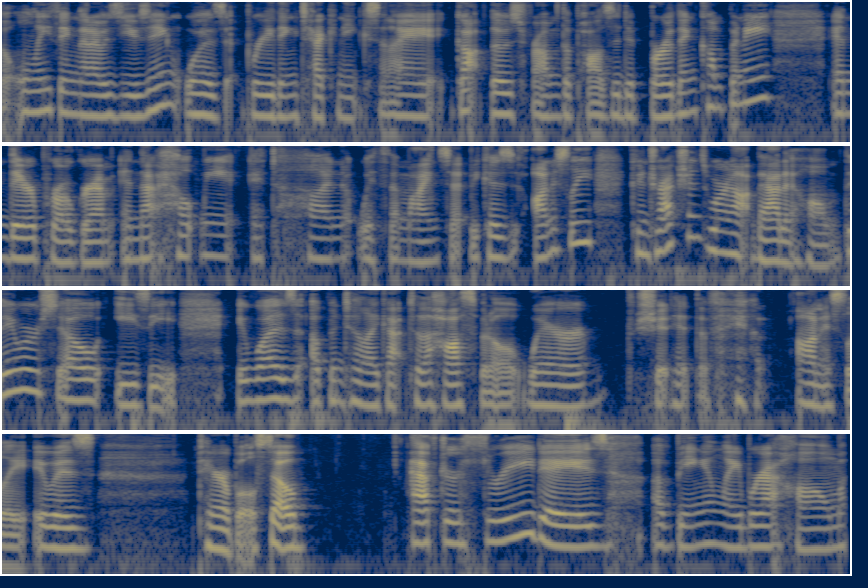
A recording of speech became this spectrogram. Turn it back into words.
The only thing that I was using was breathing techniques, and I got those from the Positive Birthing Company and their program, and that helped me a ton with the mindset because honestly, contractions were not bad at home. They were so easy. It was up until I got to the hospital where shit hit the fan. Honestly, it was terrible. So, after three days of being in labor at home,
